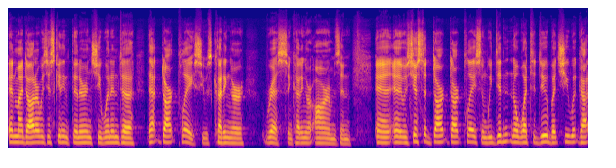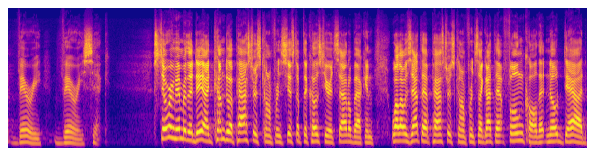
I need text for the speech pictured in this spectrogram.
And my daughter was just getting thinner and she went into that dark place. She was cutting her wrists and cutting her arms and and it was just a dark dark place and we didn't know what to do but she got very very sick Still remember the day I'd come to a pastor's conference just up the coast here at Saddleback. And while I was at that pastor's conference, I got that phone call that no dad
